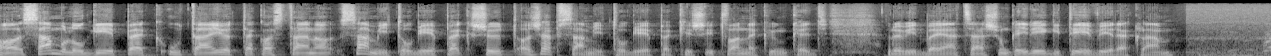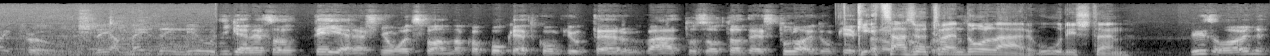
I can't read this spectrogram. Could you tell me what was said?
a számológépek után jöttek aztán a számítógépek, sőt a zsebszámítógépek is. Itt van nekünk egy rövid bejátszásunk, egy régi tévéreklám. Igen, ez a TRS 80-nak a Pocket Computer változata, de ez tulajdonképpen... 250 dollár, úristen! Bizony,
